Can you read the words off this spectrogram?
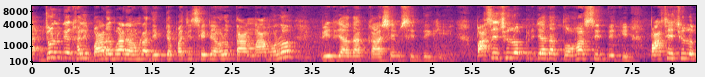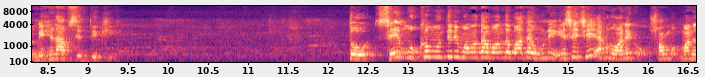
একজনকে খালি বারবার আমরা দেখতে পাচ্ছি, সেটা হলো তার নাম হলো পীরজাদা কাসেম সিদ্দিকি। পাশে ছিল পীরজাদা তোহা সিদ্দিকি, পাশে ছিল মেহরাব সিদ্দিকি। তো সেই মুখ্যমন্ত্রী মমতা বন্দ্যোপাধ্যায়, উনি এসেছে, এখন অনেক মানে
